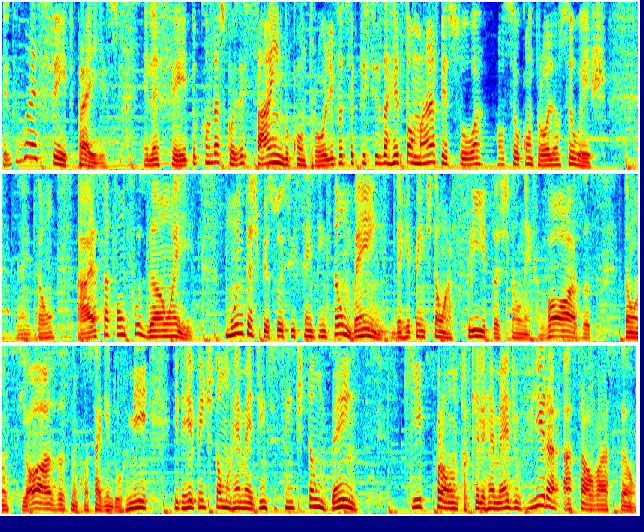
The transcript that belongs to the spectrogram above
Ele não é feito para isso. Ele é feito quando as coisas saem do controle e você precisa retomar a pessoa ao seu controle, ao seu eixo. Né? Então há essa confusão aí. Muitas pessoas se sentem tão bem, de repente estão aflitas, estão nervosas, estão ansiosas, não conseguem dormir e de repente tomam um remedinho e se sente tão bem que pronto, aquele remédio vira a salvação.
